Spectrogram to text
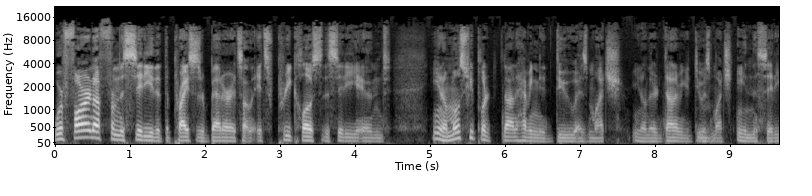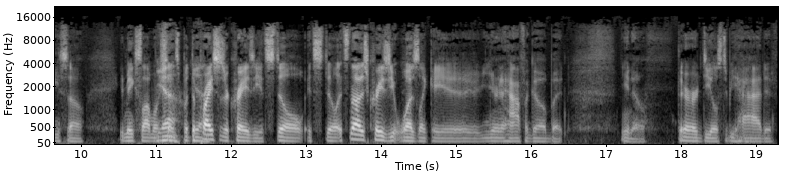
we're far enough from the city that the prices are better. It's on, it's pretty close to the city, and you know most people are not having to do as much. You know, they're not having to do as mm. much in the city, so it makes a lot more Yeah, sense. But the yeah. prices are crazy. It's still it's still it's not as crazy it was like a year and a half ago, but you know there are deals to be mm. had if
